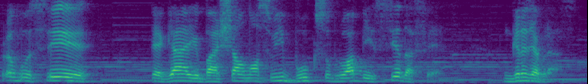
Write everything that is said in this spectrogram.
para você pegar e baixar o nosso e-book sobre o ABC da fé. Um grande abraço.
